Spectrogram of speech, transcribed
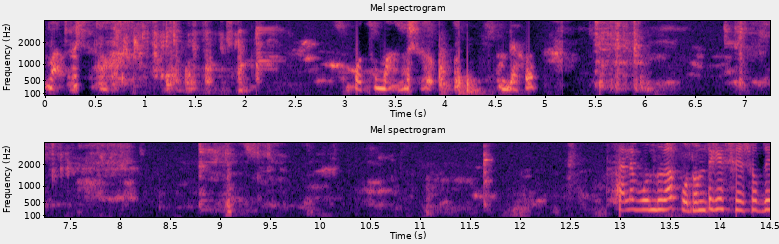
মাংস। কত মাংস। দেখো। তাহলে বন্ধুরা, প্রথম থেকে শেষ অব্দি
